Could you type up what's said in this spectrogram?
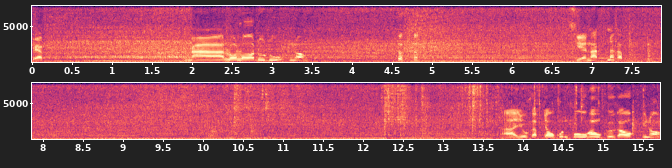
แบบนาล้อๆดูดุๆพี่น้อง เสียนัดนะครับ อายู่กับเจ้าคุณปูเฮาคือเขาพี่น้อง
